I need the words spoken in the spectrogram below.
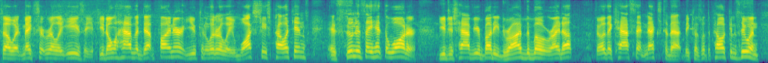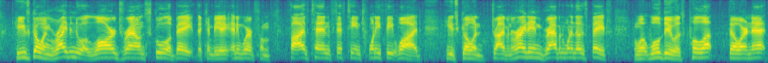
So it makes it really easy. If you don't have a depth finder, you can literally watch these pelicans. As soon as they hit the water, you just have your buddy drive the boat right up, throw the cast net next to that because what the Pelican's doing, he's going right into a large round school of bait that can be anywhere from 5, 10, 15, 20 feet wide. He's going, driving right in, grabbing one of those baits. And what we'll do is pull up, throw our net,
